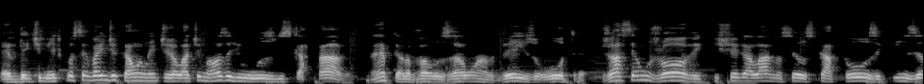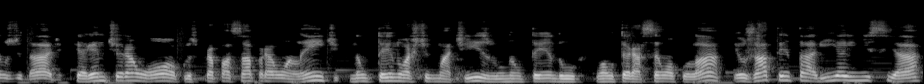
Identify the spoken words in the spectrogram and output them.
Evidentemente que você vai indicar uma lente gelatinosa de uso descartável, né? Porque ela vai usar uma vez ou outra. Já se é um jovem que chega lá nos seus 14, 15 anos de idade, querendo tirar um óculos para passar para uma lente, não tendo astigmatismo, não tendo uma alteração ocular, eu já tentaria iniciar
